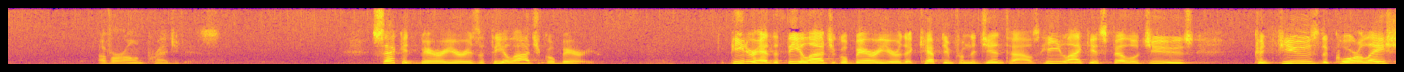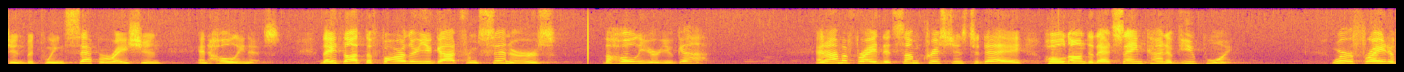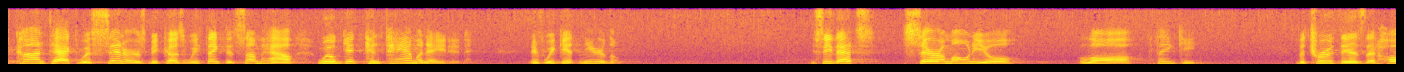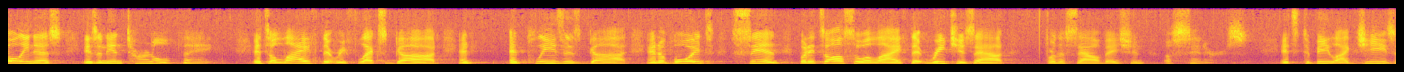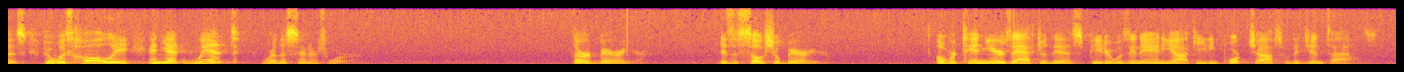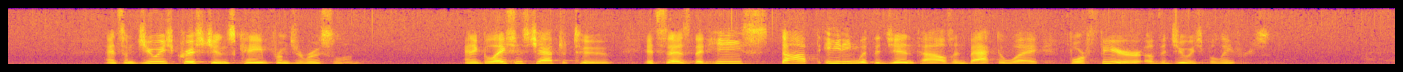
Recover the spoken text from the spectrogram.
of our own prejudice. Second barrier is a theological barrier. Peter had the theological barrier that kept him from the Gentiles. He, like his fellow Jews, confused the correlation between separation and holiness. They thought the farther you got from sinners, the holier you got. And I'm afraid that some Christians today hold on to that same kind of viewpoint. We're afraid of contact with sinners because we think that somehow we'll get contaminated if we get near them. You see, that's ceremonial law thinking. The truth is that holiness is an internal thing. It's a life that reflects God and, and pleases God and avoids sin, but it's also a life that reaches out for the salvation of sinners. It's to be like Jesus, who was holy and yet went where the sinners were. Third barrier is a social barrier. Over 10 years after this, Peter was in Antioch eating pork chops with the Gentiles. And some Jewish Christians came from Jerusalem. And in Galatians chapter 2, it says that he stopped eating with the Gentiles and backed away for fear of the Jewish believers.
